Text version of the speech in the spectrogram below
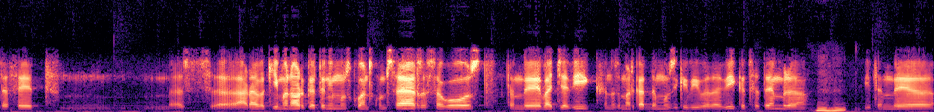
de fet, es, eh, ara aquí a Menorca tenim uns quants concerts a l'agost, també vaig a Vic, en el Mercat de Música Viva de Vic, al setembre, Uh -huh. i també eh,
